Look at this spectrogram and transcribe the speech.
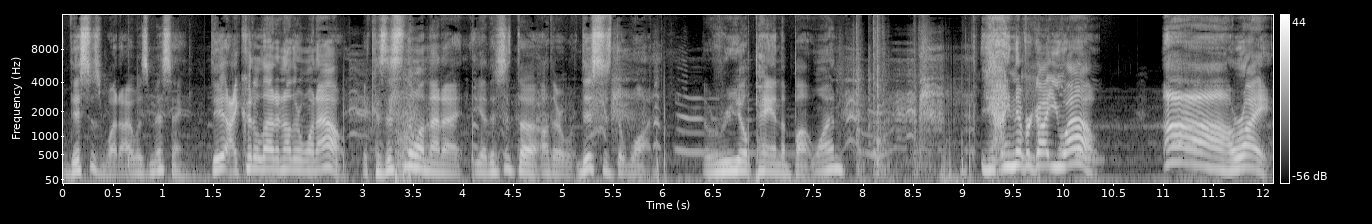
This is what I was missing. I could have let another one out because this is the one that I, yeah, this is the other one. This is the one, the real pain in the butt one. Yeah, I never got you out. Ah, right.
